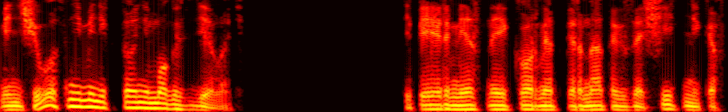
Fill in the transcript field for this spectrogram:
и ничего с ними никто не мог сделать. Теперь местные кормят пернатых защитников,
